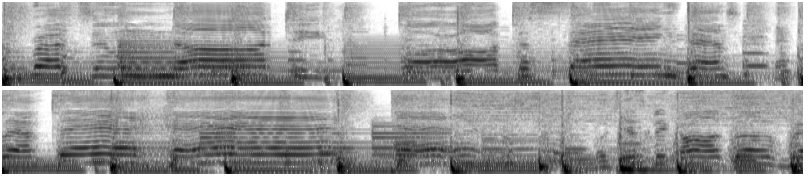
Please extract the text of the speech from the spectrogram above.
opportunity for all to sing, dance, and clap their hands. But just because the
